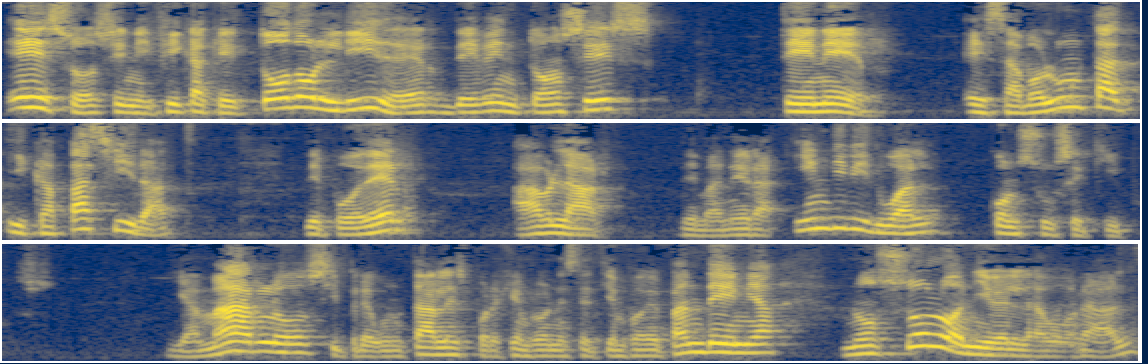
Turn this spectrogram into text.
Eso significa que todo líder debe entonces tener esa voluntad y capacidad de poder hablar de manera individual con sus equipos. Llamarlos y preguntarles, por ejemplo, en este tiempo de pandemia, no solo a nivel laboral,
